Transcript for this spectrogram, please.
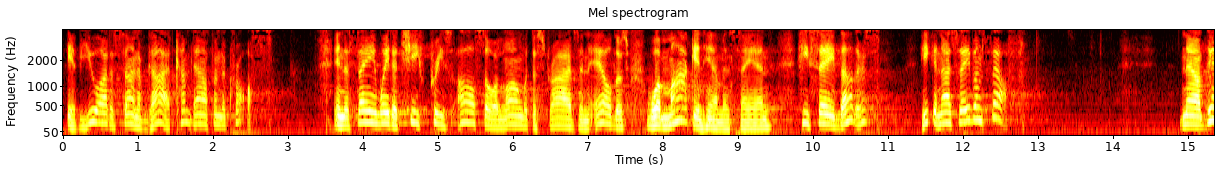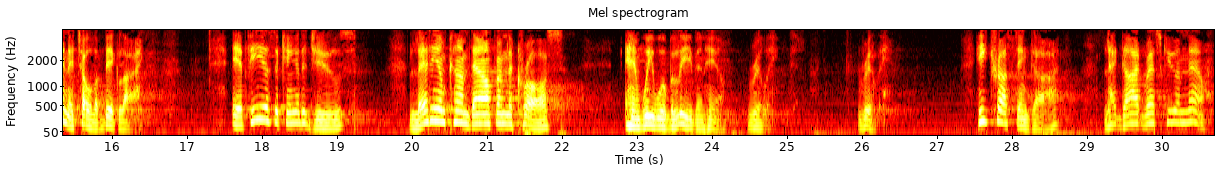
If you are the son of God, come down from the cross. In the same way, the chief priests also, along with the scribes and elders, were mocking him and saying, he saved others. He cannot save himself. Now then they told a big lie. If he is the king of the Jews, let him come down from the cross and we will believe in him. Really. Really. He trusts in God. Let God rescue him now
